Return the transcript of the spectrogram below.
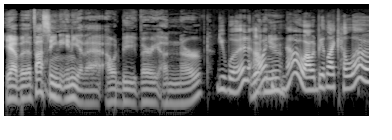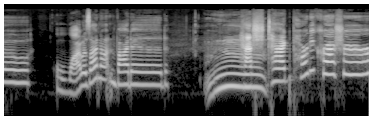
Yeah, but if I seen any of that, I would be very unnerved. You would? I Wouldn't would you? no, I would be like, "Hello. Why was I not invited?" Mm, Hashtag party crasher.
